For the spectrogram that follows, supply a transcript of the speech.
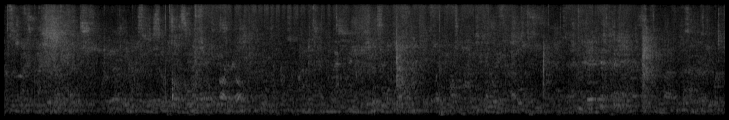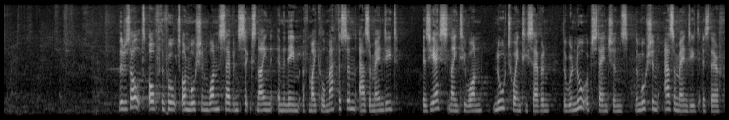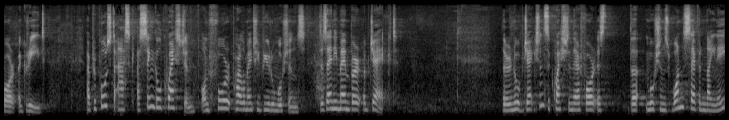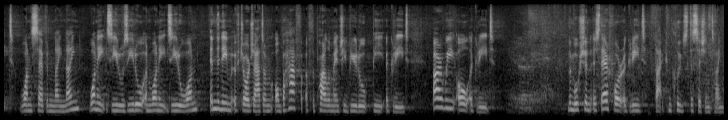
The result of the vote on motion 1769 in the name of Michael Matheson, as amended, is yes 91, no 27. There were no abstentions. The motion, as amended, is therefore agreed. I propose to ask a single question on four Parliamentary Bureau motions. Does any member object? There are no objections. The question, therefore, is that motions 1798, 1799, 1800 and 1801 in the name of George Adam on behalf of the Parliamentary Bureau be agreed. Are we all agreed? Yes. The motion is therefore agreed. That concludes decision time.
